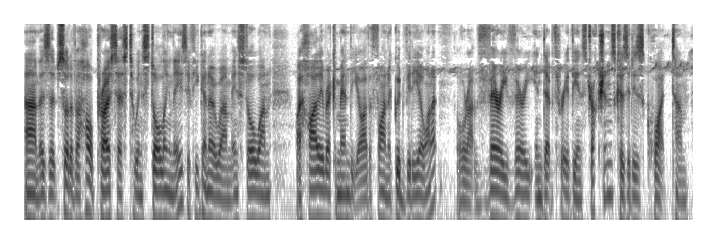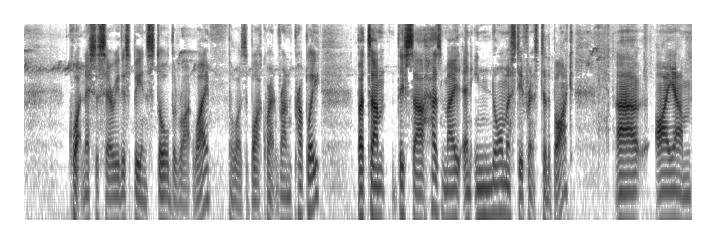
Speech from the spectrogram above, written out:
Um, there's a sort of a whole process to installing these. If you're going to um, install one, I highly recommend that you either find a good video on it or a very, very in-depth read of the instructions because it is quite um, quite necessary this be installed the right way. Otherwise, the bike won't run properly. But um, this uh, has made an enormous difference to the bike. Uh, I um,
